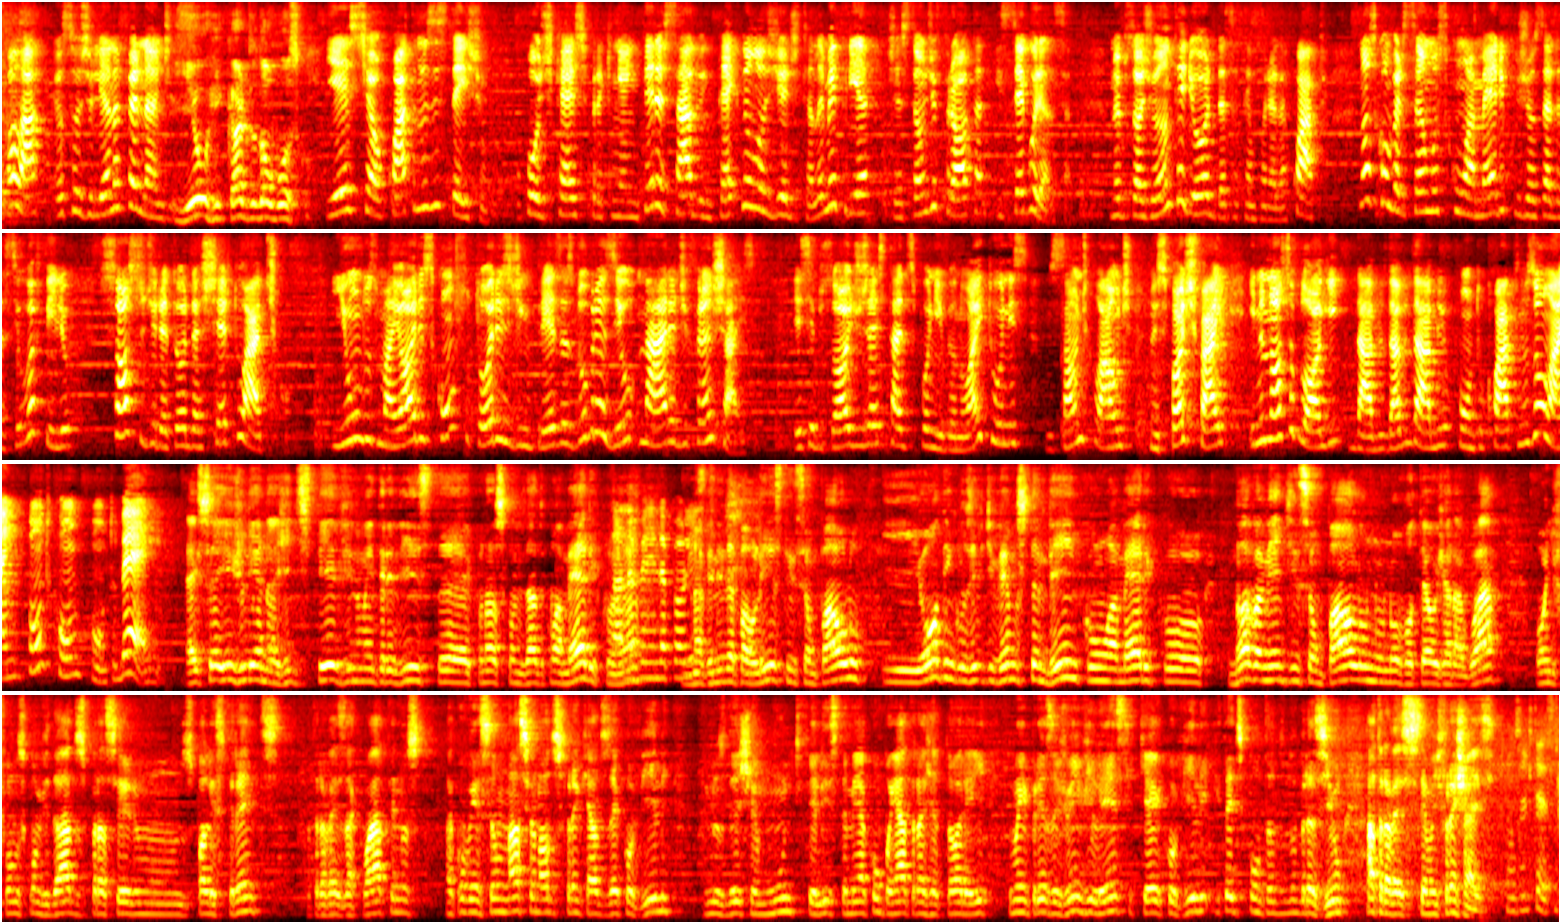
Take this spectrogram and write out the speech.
Olá, eu sou Juliana Fernandes. E eu, Ricardo Dal Bosco. E este é o 4 News Station, o podcast para quem é interessado em tecnologia de telemetria, gestão de frota e segurança. No episódio anterior dessa temporada 4, nós conversamos com o Américo José da Silva Filho, sócio-diretor da Xerto Ático e um dos maiores consultores de empresas do Brasil na área de franchise. Esse episódio já está disponível no iTunes, no SoundCloud, no Spotify e no nosso blog www.quaternosonline.com.br. É isso aí, Juliana. A gente esteve numa entrevista com o nosso convidado com o Américo, Lá né? na Avenida Paulista. Na Avenida Paulista, em São Paulo. E ontem, inclusive, tivemos também com o Américo novamente em São Paulo, no novo Hotel Jaraguá, onde fomos convidados para ser um dos palestrantes, através da Quaternos, na Convenção Nacional dos Franqueados da Ecoville, que nos deixa muito feliz também acompanhar a trajetória aí de uma empresa joinvilense, que é a Ecoville, que está despontando no Brasil através do sistema de franchise. Com certeza.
